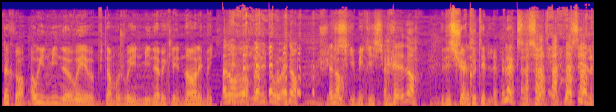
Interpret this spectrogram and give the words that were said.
D'accord. Ah oui, une mine, euh, ouais, euh, putain, moi je voyais une mine avec les nains, les mecs. Ah non non, pas du tout. ouais, non. Je suis Ah non. qui- mais qui suis non, déçu à côté de la plaque ce soir, c'est pas possible.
